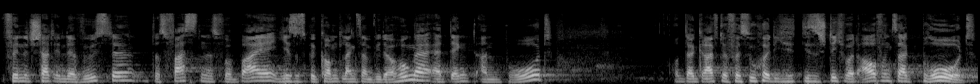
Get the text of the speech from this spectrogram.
findet statt in der Wüste. Das Fasten ist vorbei. Jesus bekommt langsam wieder Hunger. Er denkt an Brot. Und da greift der Versucher dieses Stichwort auf und sagt Brot.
